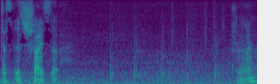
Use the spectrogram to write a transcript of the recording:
Das ist scheiße. Schnell rein.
